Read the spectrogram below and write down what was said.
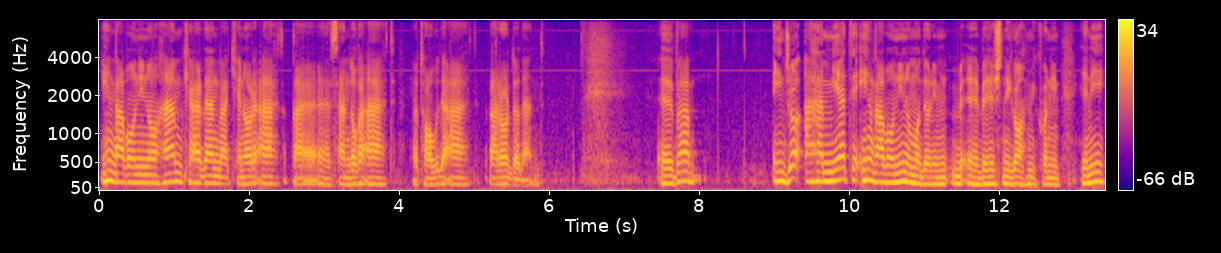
این قوانین رو هم کردند و کنار عهد صندوق عهد یا تابوت عهد قرار دادند. و اینجا اهمیت این قوانین رو ما داریم بهش نگاه می‌کنیم. یعنی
